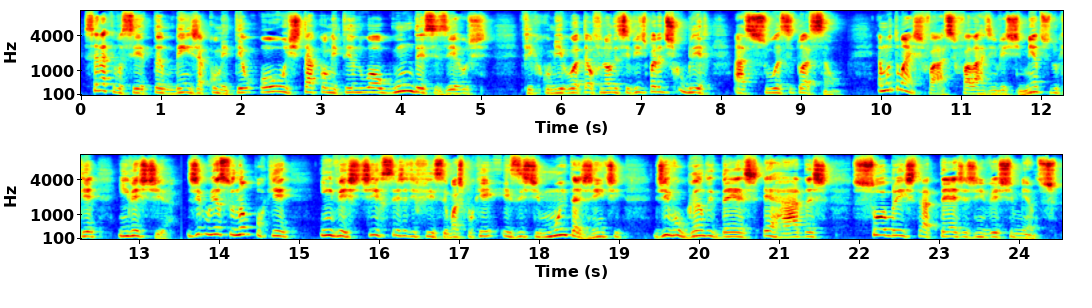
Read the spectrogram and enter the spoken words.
Será que você também já cometeu ou está cometendo algum desses erros? Fique comigo até o final desse vídeo para descobrir a sua situação. É muito mais fácil falar de investimentos do que investir. Digo isso não porque investir seja difícil, mas porque existe muita gente divulgando ideias erradas sobre estratégias de investimentos,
